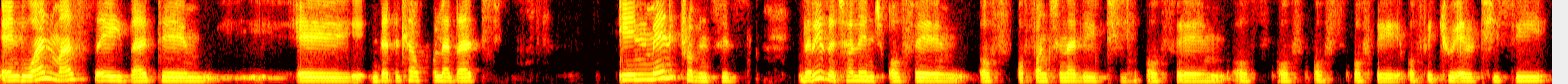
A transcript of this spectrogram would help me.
And one must say that um, uh, that in many provinces there is a challenge of um, of, of functionality of, um, of of of of the of the QLTC.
